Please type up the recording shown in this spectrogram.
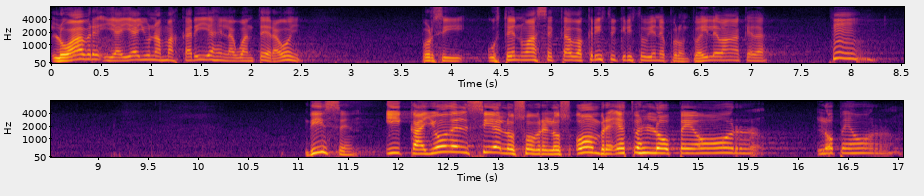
lo abre y ahí hay unas mascarillas en la guantera hoy. Por si usted no ha aceptado a Cristo y Cristo viene pronto, ahí le van a quedar. Hmm. Dicen, y cayó del cielo sobre los hombres. Esto es lo peor, lo peor.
